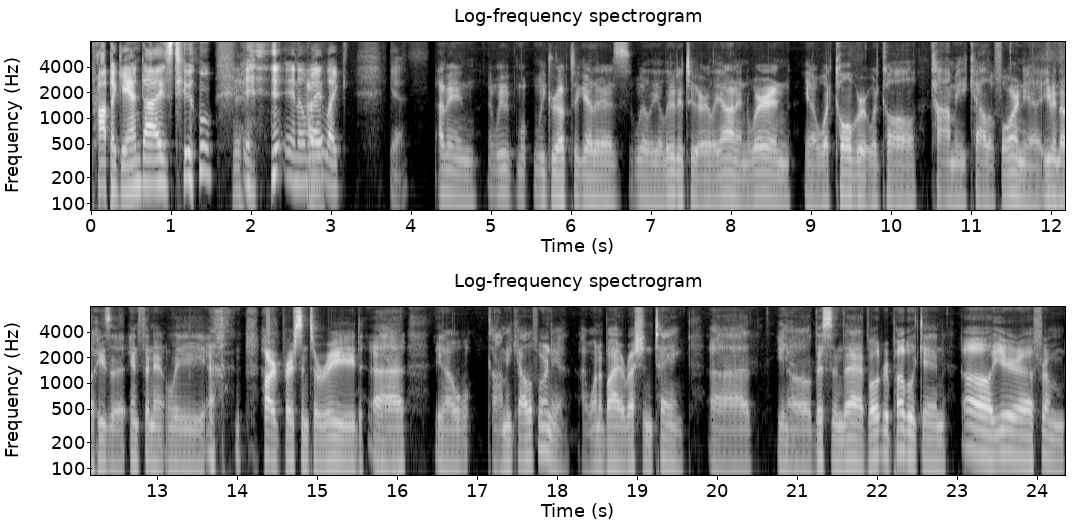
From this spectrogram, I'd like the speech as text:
propagandized too Yeah. in a way I- like yeah I mean, we we grew up together, as Willie alluded to early on, and we're in you know what Colbert would call commie California, even though he's a infinitely hard person to read. Uh, you know, commie California. I want to buy a Russian tank. Uh, you know, this and that. Vote Republican. Oh, you're uh, from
